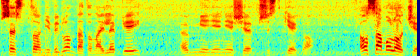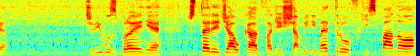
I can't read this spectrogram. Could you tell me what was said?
przez to nie wygląda to najlepiej, mienienie się wszystkiego. O samolocie, czyli uzbrojenie 4 działka 20 mm, Hispano,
